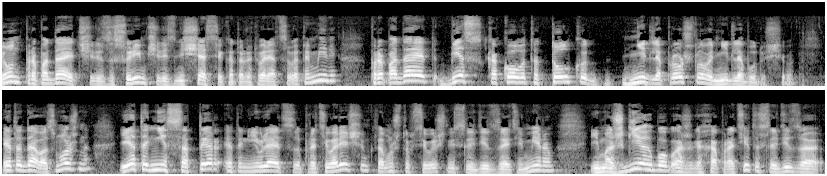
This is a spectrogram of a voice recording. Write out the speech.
он пропадает через Исурим, через несчастья, которые творятся в этом мире, пропадает без какого-то толку ни для прошлого, ни для будущего. Это да, возможно, и это не сатер, это не является противоречием к тому, что Всевышний следит за этим миром, и Машгиах Бога, Ашгаха Протита следит за,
